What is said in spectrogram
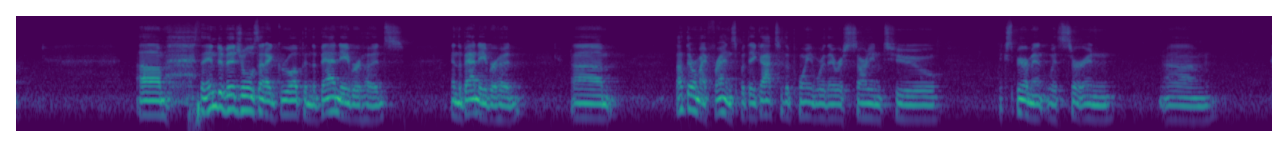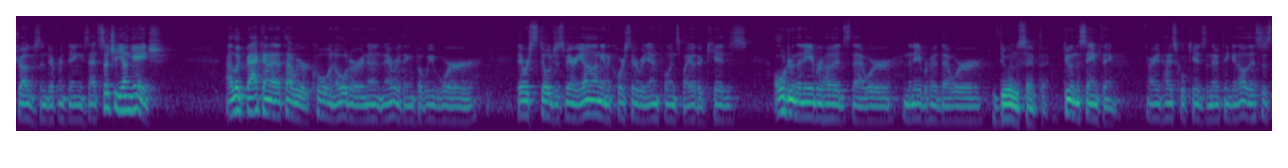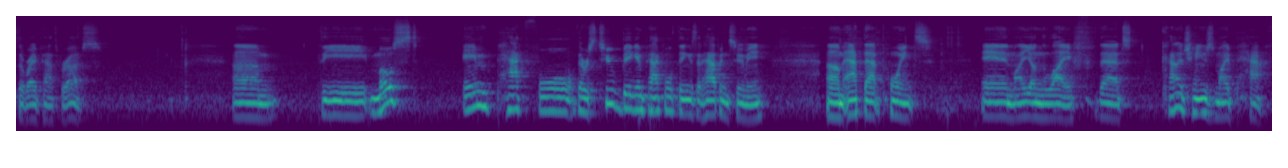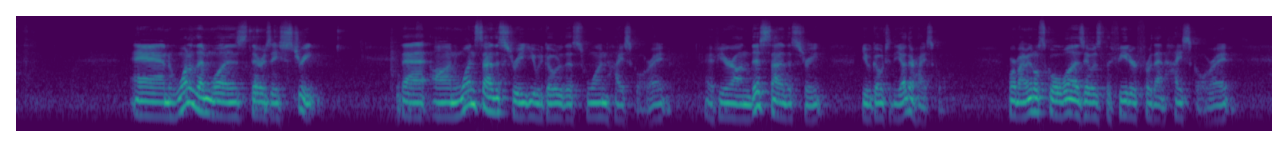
Um, the individuals that I grew up in the bad neighborhoods, in the bad neighborhood, um, thought they were my friends, but they got to the point where they were starting to experiment with certain um, drugs and different things at such a young age. I look back on it, I thought we were cool and older and, and everything, but we were, they were still just very young, and of course they were being influenced by other kids older in the neighborhoods that were in the neighborhood that were Doing the same thing. doing the same thing, right? High school kids, and they're thinking, oh, this is the right path for us. Um, the most impactful, there was two big impactful things that happened to me um, at that point in my young life that kind of changed my path. And one of them was there's a street that on one side of the street you would go to this one high school, right? If you're on this side of the street, you would go to the other high school. Where my middle school was, it was the feeder for that high school, right?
